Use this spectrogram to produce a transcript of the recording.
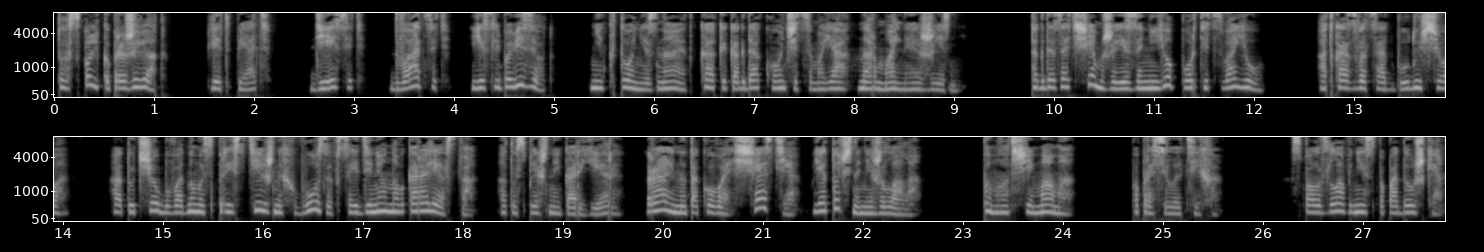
то сколько проживет? Лет пять, десять, двадцать, если повезет. Никто не знает, как и когда кончится моя нормальная жизнь. Тогда зачем же из-за нее портить свою? Отказываться от будущего, от учебы в одном из престижных вузов Соединенного Королевства, от успешной карьеры. Райну такого счастья я точно не желала. «Помолчи, мама», попросила тихо. Сползла вниз по подушке,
